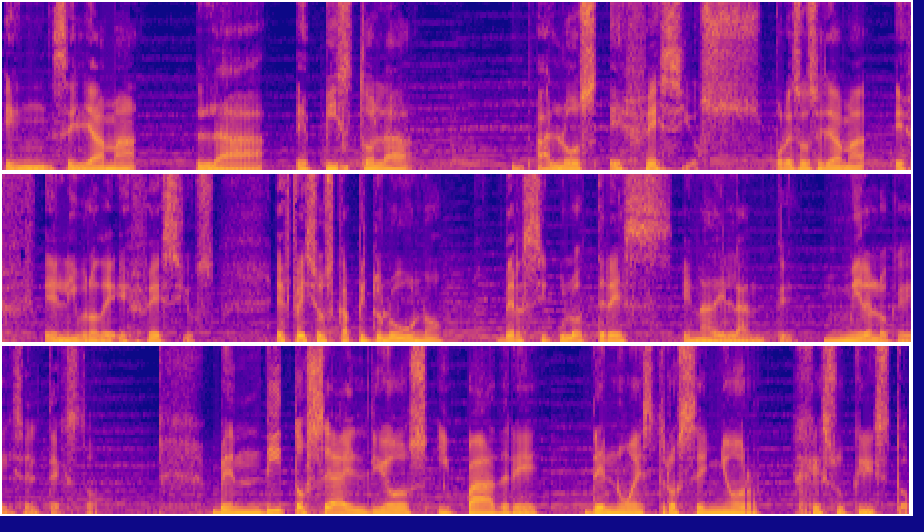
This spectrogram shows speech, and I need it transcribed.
En, se llama la epístola a los Efesios. Por eso se llama el libro de Efesios. Efesios capítulo 1, versículo 3 en adelante. Mira lo que dice el texto. Bendito sea el Dios y Padre de nuestro Señor Jesucristo,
